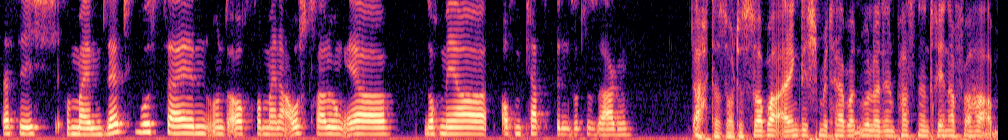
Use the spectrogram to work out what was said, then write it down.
dass ich von meinem Selbstbewusstsein und auch von meiner Ausstrahlung eher noch mehr auf dem Platz bin, sozusagen. Ach, da solltest du aber eigentlich mit Herbert Müller den passenden Trainer für haben.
